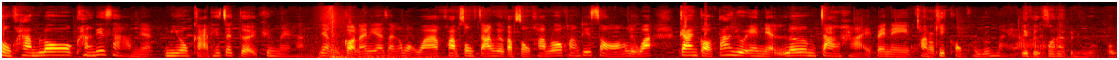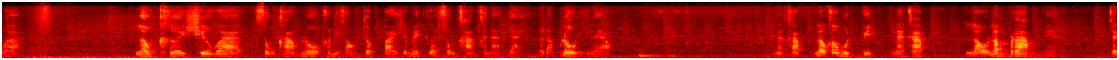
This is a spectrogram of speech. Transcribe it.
สงครามโลกครั้งที่3เนี่ยมีโอกาสที่จะเกิดขึ้นไหมคะอย่างก่อนหน้านี้อาจารย์ก็บอกว่าความทรงจำเกี่ยวกับสงครามโลกครั้งที่ 2 หรือว่าการก่อตั้ง UN เนี่ยเริ่มจางหายไปในความครับคิดของคนรุ่นใหม่แล้วนี่คือข้อน่าเป็นห่วงเพราะว่า เราเคยเชื่อว่าสงครามโลกครั้งที่สองจบไป จะไม่เกิดสงครามขนาดใหญ่ระดับโลกอีกแล้วอืมนะครับ เราก็หวุดหวิดนะครับ เราล่ำร่ำเนี่ยจะ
